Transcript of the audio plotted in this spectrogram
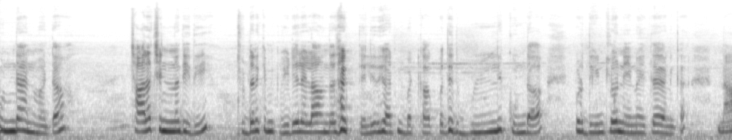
కుండ అనమాట చాలా చిన్నది ఇది. చూడ్డానికి మీకు వీడియోలో ఎలా ఉందో నాకు తెలియదు కానీ బట్ కాకపోతే ఇది బుల్లి కుండ. ఇప్పుడు దీంట్లో నేను అయితే కనుక నా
